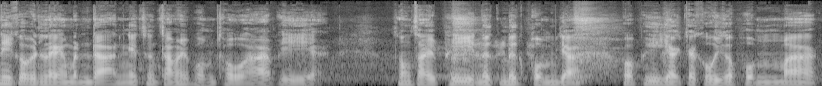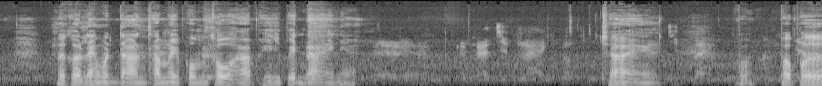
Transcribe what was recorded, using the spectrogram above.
นี่ก็เป็นแรงบันดาลไงซึ่งทำให้ผมโทรหาพี่อะสงสัยพี่นึกนึกผมอยากเพราะพี่อยากจะคุยกับผมมาก แล้วก็แรงบันดาลทำให้ผมโทรหาพี่เป็นได้เนี่ยเออกระแสจิตแรงเนาะใช่กระแสจิตแรงเพราะเพราะเพอ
